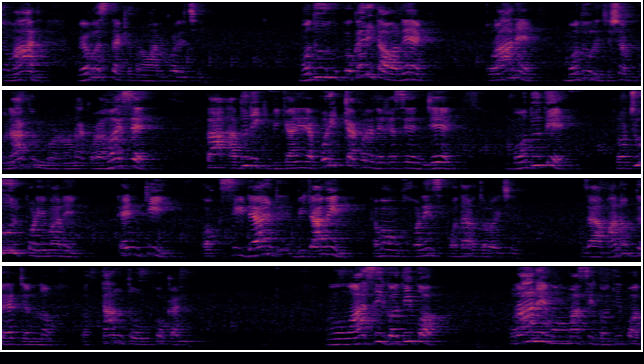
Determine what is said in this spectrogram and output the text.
সমাজ ব্যবস্থাকে প্রমাণ করেছে। মধুর উপকারিতা অনেক। কোরআনে মধুর যেসব গুণাগুণ বর্ণনা করা হয়েছে, তা আধুনিক বিজ্ঞানীরা পরীক্ষা করে দেখেছেন যে মধুতে প্রচুর পরিমাণে অ্যান্টি অক্সিডেন্ট ভিটামিন এবং খনিজ পদার্থ রয়েছে, যা মানব দেহের জন্য অত্যন্ত উপকারী। মৌমাছির গতিপথ। কোরআনে মৌমাছির গতিপথ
